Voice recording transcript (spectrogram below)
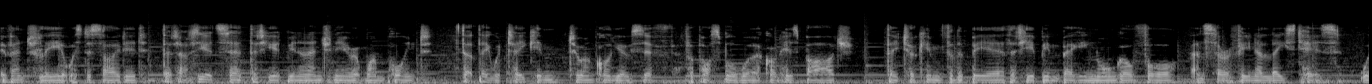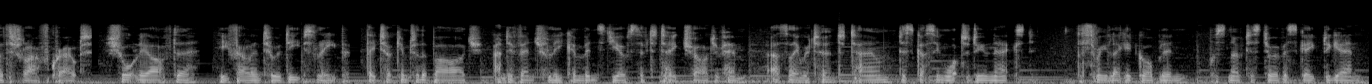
Eventually, it was decided that as he had said that he had been an engineer at one point, that they would take him to Uncle Josef for possible work on his barge. They took him for the beer that he had been begging Nornghal for, and Seraphina laced his with Schlafkraut. Shortly after, he fell into a deep sleep. They took him to the barge and eventually convinced Josef to take charge of him. As they returned to town, discussing what to do next, the three-legged goblin was noticed to have escaped again.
